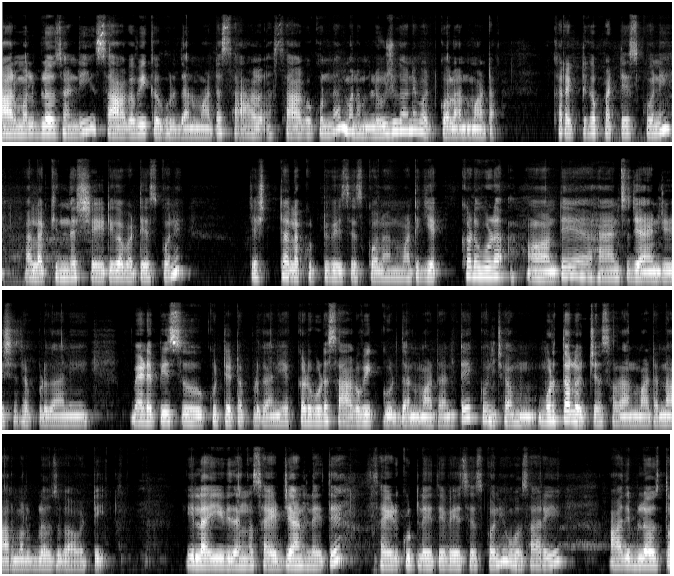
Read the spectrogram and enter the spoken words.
నార్మల్ బ్లౌజ్ అండి. సాగవీకకూడదు అనమాట సాగ సాగకుండా మనం లూజుగానే పట్టుకోవాలన్నమాట. కరెక్ట్గా పట్టేసుకొని అలా కింద స్ట్రైట్గా పట్టేసుకొని జస్ట్ అలా కుట్టు వేసేసుకోవాలన్నమాట. ఎక్కడ కూడా అంటే హ్యాండ్స్ జాయిన్ చేసేటప్పుడు కానీ మెడపీసు కుట్టేటప్పుడు కానీ ఎక్కడ కూడా సాగవీకూడదు అనమాట అంటే కొంచెం ముడతలు వచ్చేస్తుంది అనమాట నార్మల్ బ్లౌజ్ కాబట్టి. ఇలా ఈ విధంగా సైడ్ జాయింట్లు అయితే సైడ్ కుట్లు అయితే వేసేసుకొని ఓసారి అది బ్లౌజ్తో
